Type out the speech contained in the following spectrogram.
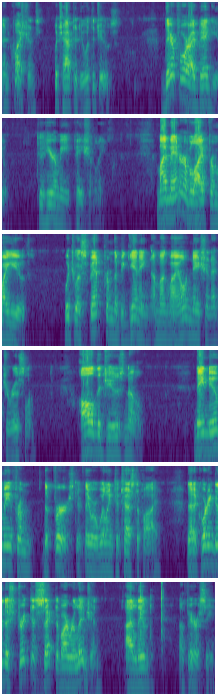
and questions which have to do with the Jews. Therefore, I beg you to hear me patiently. My manner of life from my youth, which was spent from the beginning among my own nation at Jerusalem, all the Jews know. They knew me from the first, if they were willing to testify, that according to the strictest sect of our religion, I lived a Pharisee.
